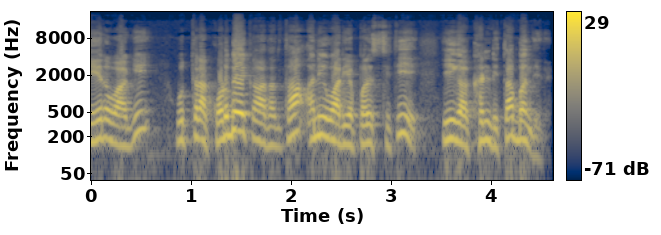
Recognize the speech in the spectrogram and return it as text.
ನೇರವಾಗಿ ಉತ್ತರ ಕೊಡಬೇಕಾದಂಥ ಅನಿವಾರ್ಯ ಪರಿಸ್ಥಿತಿ ಈಗ ಖಂಡಿತ ಬಂದಿದೆ.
